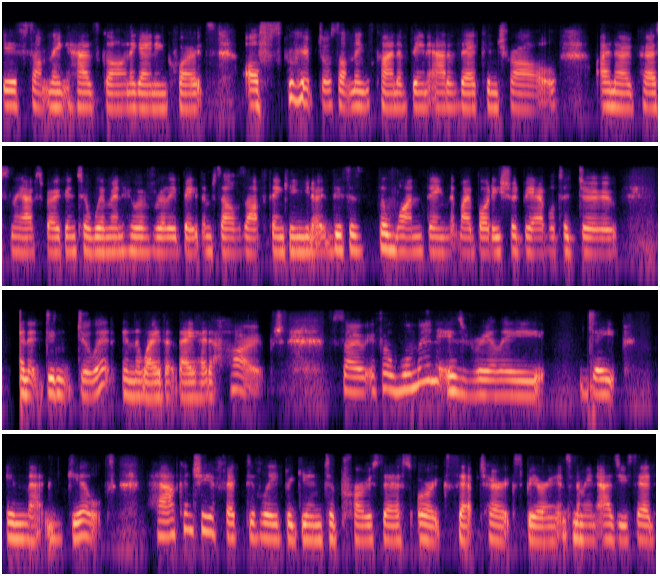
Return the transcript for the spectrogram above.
if something has gone, again in quotes, off script or something's kind of been out of their control. I know personally I've spoken to women who have really beat themselves up thinking, you know, this is the one thing that my body should be able to do and it didn't do it in the way that they had hoped. So, if a woman is really deep in that guilt, how can she effectively begin to process or accept her experience? And I mean, as you said,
